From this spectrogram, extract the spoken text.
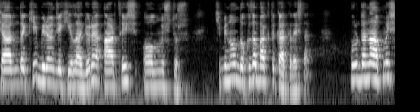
karındaki bir önceki yıla göre artış olmuştur. 2019'a baktık arkadaşlar. Burada ne yapmış?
